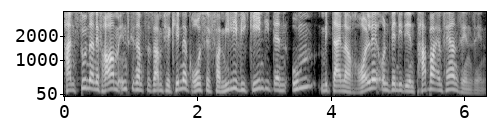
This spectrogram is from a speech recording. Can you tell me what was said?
Hans, du und deine Frau haben insgesamt zusammen vier Kinder, große Familie. Wie gehen die denn um mit deiner Rolle und wenn die den Papa im Fernsehen sehen?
